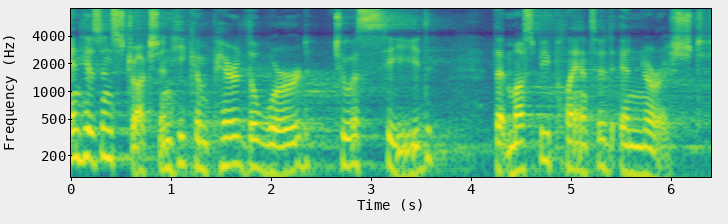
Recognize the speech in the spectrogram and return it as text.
In his instruction, he compared the word to a seed that must be planted and nourished.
